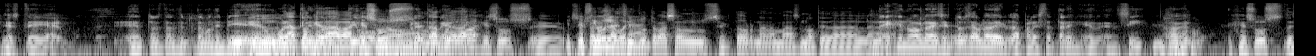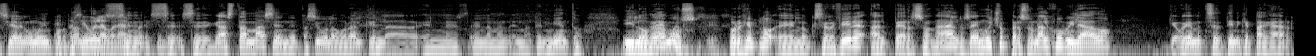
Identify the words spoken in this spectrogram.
Sí. este, Entonces estamos desmintiendo un el boletín dato que daba. Jesús, No, el dato que daba Jesús, eh, El sí, pero es que si tú te vas a un sector nada más no te da la... Es que no habla de sectores, habla de la paraestatal en, en- en sí. A ver, Jesús decía algo muy importante. pasivo laboral, se, por ejemplo. se- se gasta más en el pasivo laboral que en, la, en, el- en la el mantenimiento. Y lo Ah, vemos, bueno, sí. por ejemplo, en lo que se refiere al personal. O sea, hay mucho personal jubilado que obviamente se tiene que pagar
